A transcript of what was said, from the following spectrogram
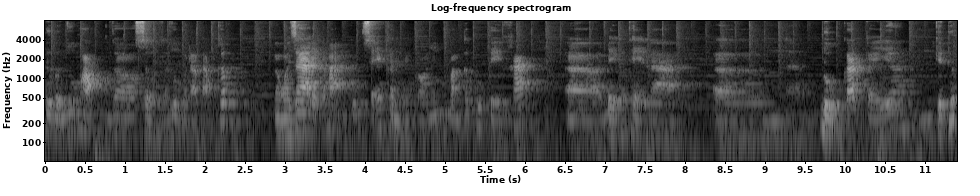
tư vấn du học do sở giáo dục và đào tạo cấp và ngoài ra thì các bạn cũng sẽ cần phải có những bằng cấp quốc tế khác uh, để có thể là uh, đủ các cái ờ, kiến thức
